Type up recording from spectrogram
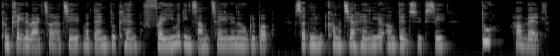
konkrete værktøjer til, hvordan du kan frame din samtale med onkel Bob, så den kommer til at handle om den succes, du har valgt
